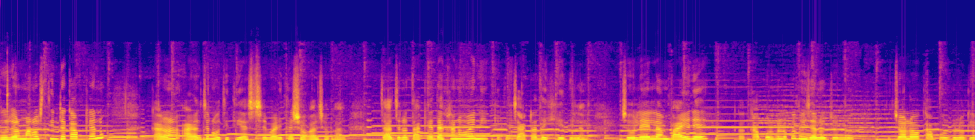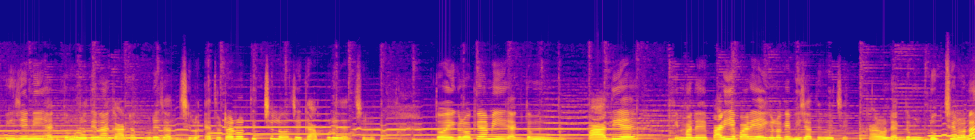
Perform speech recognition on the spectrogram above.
দুজন মানুষ তিনটে কাপ কেন? কারণ আরেকজন অতিথি আসছে বাড়িতে সকাল সকাল। যার জন্য তাকে দেখানো হয়নি, কিন্তু চাটা দেখিয়ে দিলাম। চলে এলাম বাইরে কাপড়গুলোকে ভেজানোর জন্য। চলো কাপড়গুলোকে ভিজে নিই, একদম রোদে না গাটা পুড়ে যাচ্ছিল। এতটা রোদ দিচ্ছিল যে গা পুড়ে যাচ্ছিল। তো এগুলোকে আমি একদম পা দিয়ে মানে পাড়িয়ে পাড়িয়ে এগুলোকে ভিজাতে হয়েছে। কারণ একদম ডুবছিল না।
